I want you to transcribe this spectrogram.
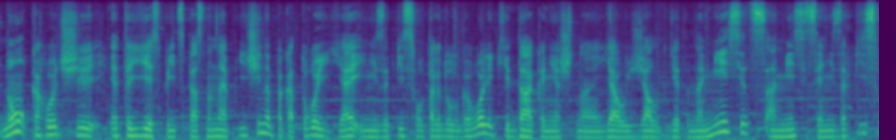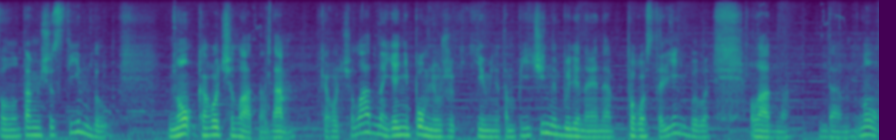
Ну, короче, это и есть, в принципе, основная причина, по которой я и не записывал так долго ролики. Да, конечно, я уезжал где-то на месяц, а месяц я не записывал, но там еще стрим был. Но, короче, ладно, да. Короче, ладно, я не помню уже, какие у меня там причины были, наверное, просто лень было. Ладно, да, ну,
